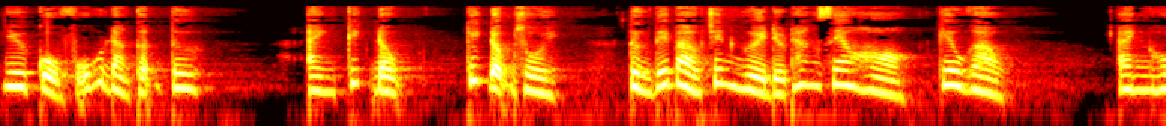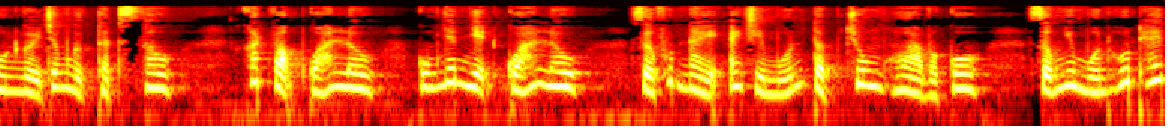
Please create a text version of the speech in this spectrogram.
như cổ vũ đang cận tư. Anh kích động, kích động rồi, từng tế bào trên người đều đang gieo hò, kêu gào. Anh hôn người trong ngực thật sâu, khát vọng quá lâu, cũng nhân nhịn quá lâu, giờ phút này anh chỉ muốn tập trung hòa vào cô, giống như muốn hút hết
